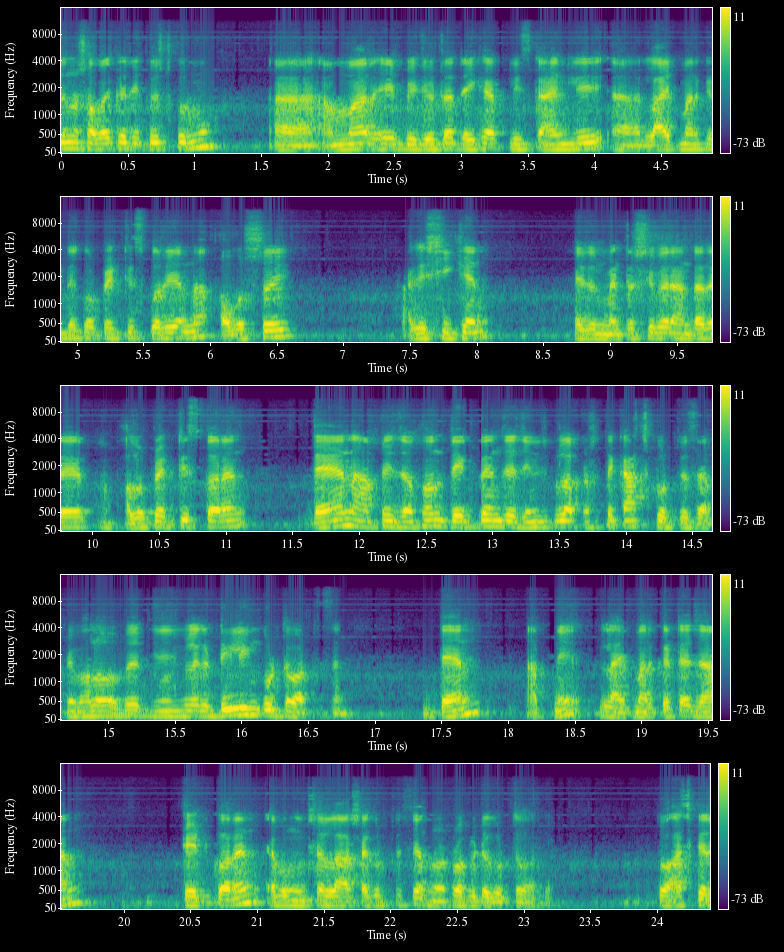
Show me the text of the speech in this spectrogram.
জন্য সবাইকে রিকোয়েস্ট করব আমার এই ভিডিওটা দেখে প্লিজ কাইন্ডলি লাইভ মার্কেটে করে প্র্যাকটিস করিয়েন না। অবশ্যই আগে শিখেন, একজন মেন্টরশিপের আন্ডারে ভালো প্র্যাকটিস করেন। দেন আপনি যখন দেখবেন যে জিনিসগুলো আপনার সাথে কাজ করতেছে, আপনি ভালোভাবে জিনিসগুলোকে ডিলিং করতে পারতেছেন দেন আপনি লাইভ মার্কেটে যান। ট্রেড করেন এবং ইনশাল্লাহ আশা করতেছি আপনারা প্রফিটও করতে পারবেন। তো আজকের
